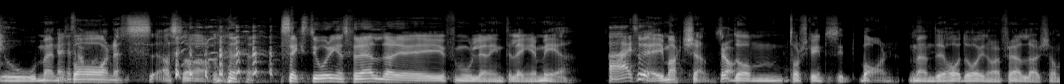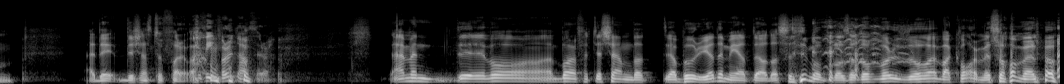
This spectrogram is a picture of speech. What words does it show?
Jo, men Kanske samma. barnets, alltså 60-åringens föräldrar är ju förmodligen inte längre med Nej, så i matchen. Så de torskar ju inte sitt barn. Men du har, du har ju några föräldrar som, det, det känns tuffare va? Varför du inte Hasse då? Nej men det var bara för att jag kände att jag började med att döda Simon på något sätt. Då var, då var jag bara kvar med Samuel och,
